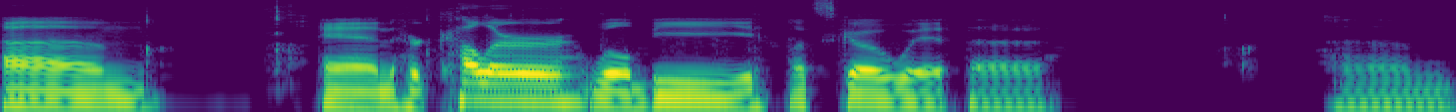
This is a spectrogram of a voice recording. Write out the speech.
Um, and her color will be, let's go with, uh, um,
